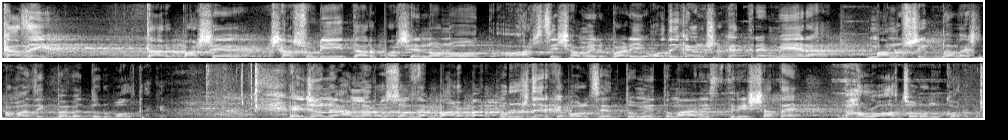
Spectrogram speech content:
কাজেই তার পাশে শাশুড়ি, তার পাশে ননদ, আসছি স্বামীর বাড়ি। অধিকাংশ ক্ষেত্রে মেয়েরা মানসিকভাবে, সামাজিকভাবে দুর্বল থাকেন এই জন্য আল্লাহ রসুল বারবার পুরুষদেরকে বলছেন, তুমি তোমার স্ত্রীর সাথে ভালো আচরণ করবে।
